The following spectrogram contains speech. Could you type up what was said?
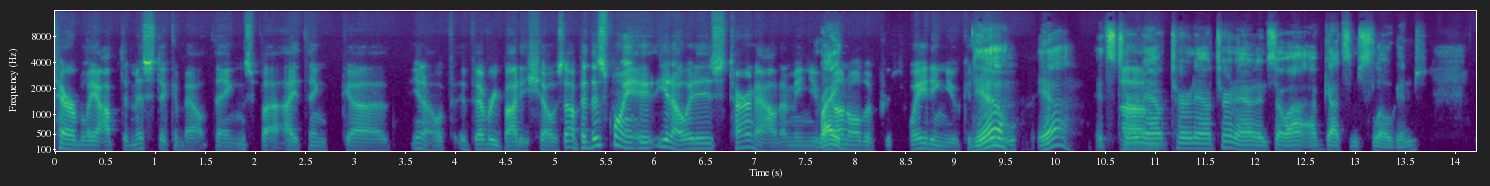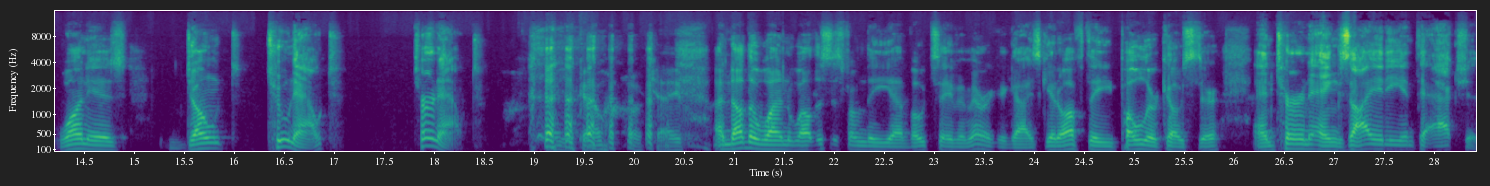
terribly optimistic about things, but I think uh, you know if, if, everybody shows up at this point, it, you know it is turnout. I mean, you've right. done all the persuading you can yeah, do. Yeah, it's turnout, um, turnout, turnout. And so I, I've got some slogans. One is "Don't tune out, turn out." There you go. Okay. Another one. Well, this is from the uh, Vote Save America guys. Get off the polar coaster and turn anxiety into action.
